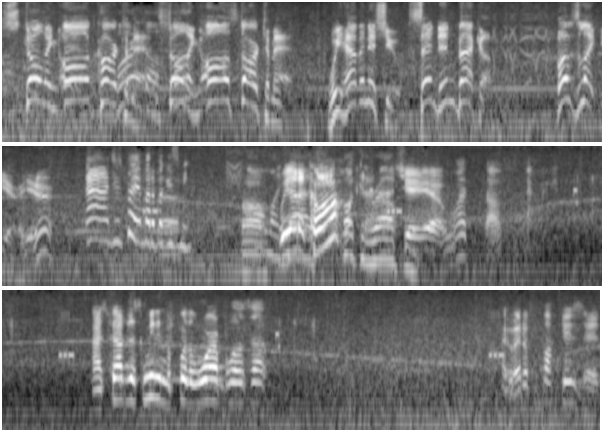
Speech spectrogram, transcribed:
Stalling all car What the command. fuck? Stalling all star command. We have an issue. Send in backup. Buzz Lightyear here. Nah, just play motherfuckers uh, me. Oh my We god. had a car? Fucking ratchet. Yeah, yeah. What the fuck? Let's go have this meeting before the war blows up. Wait, where the fuck is it?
